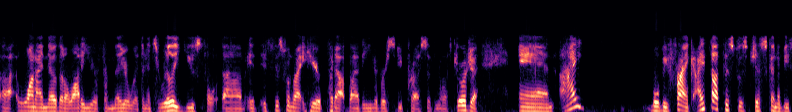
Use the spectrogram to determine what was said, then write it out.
uh, one I know that a lot of you are familiar with, and it's really useful. Um, it, it's this one right here put out by the University Press of North Georgia. And I will be frank, I thought this was just going to be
